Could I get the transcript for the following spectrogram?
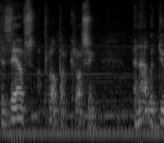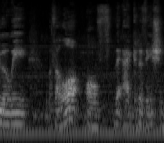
deserves a proper crossing. And that would do away with a lot of the aggravation.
